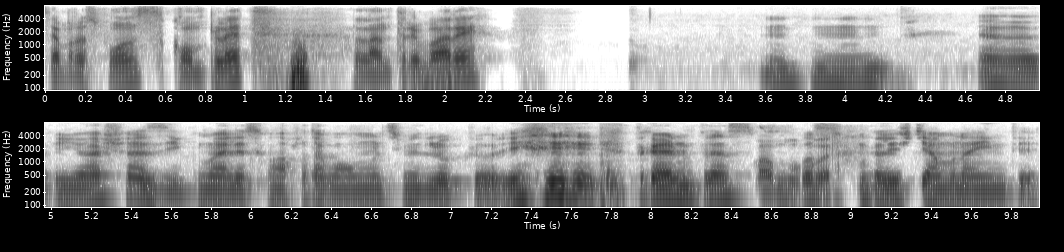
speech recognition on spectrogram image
Ți-am răspuns complet la întrebare? Mm-hmm. Eu așa zic, mai ales că am aflat acum o mulțime de lucruri pe care nu puteam să spun, pot să spun că le știam înainte.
